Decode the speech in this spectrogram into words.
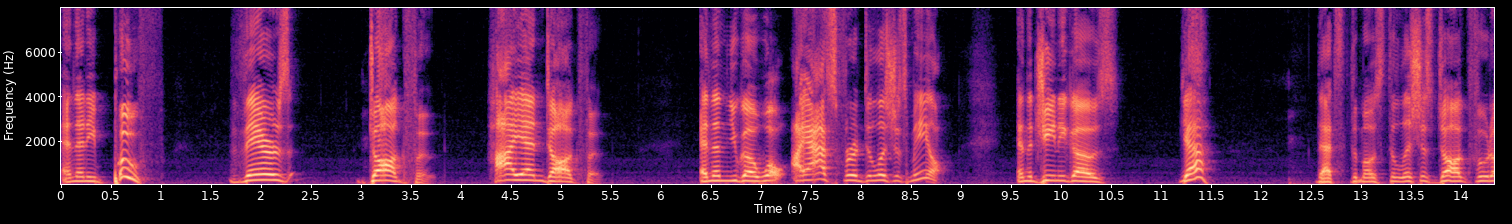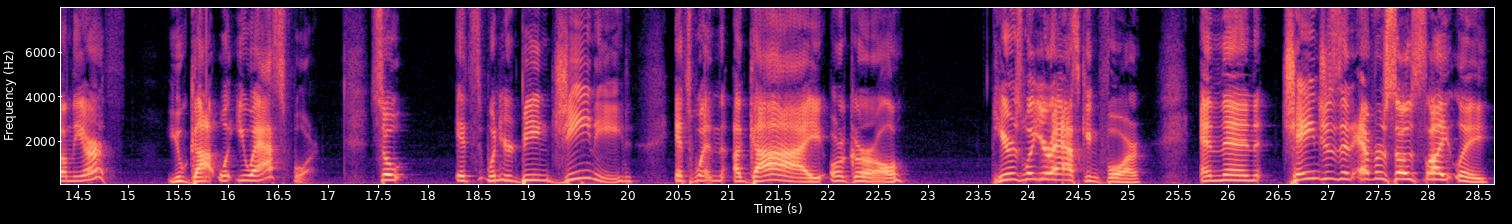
and then he poof, there's dog food, high end dog food, and then you go, well, I asked for a delicious meal. And the genie goes, Yeah, that's the most delicious dog food on the earth. You got what you asked for. So it's when you're being genied, it's when a guy or girl here's what you're asking for and then changes it ever so slightly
